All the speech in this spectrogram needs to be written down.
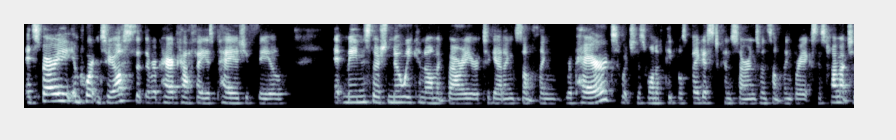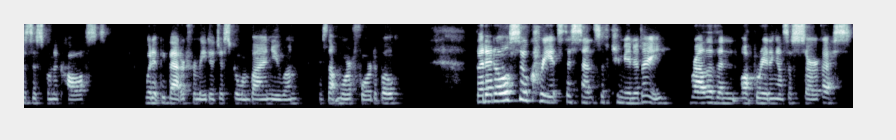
It's very important to us that the Repair Cafe is pay as you feel it means there's no economic barrier to getting something repaired, which is one of people's biggest concerns when something breaks is how much is this going to cost? Would it be better for me to just go and buy a new one? Is that more affordable? But it also creates this sense of community rather than operating as a service.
